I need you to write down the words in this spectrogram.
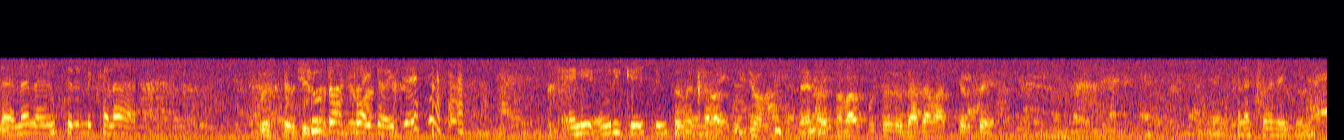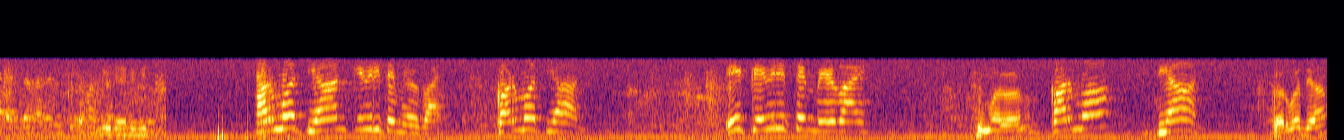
ના, ના, ના, કરી દીધા Shoot on sight હોય છે. એની એવરી કેસ છે, તમે સવાલ પૂછો સવાલ પૂછો તો દાદા વાત કરશે ખલાસ થવા જાય છે. Be ready with- કર્મ ધ્યાન કેવી રીતે મેળવાય? કર્મ ધ્યાન. એ કેવી રીતે મેળવાય? કર્મ ધ્યાન. કર્મ ધ્યાન?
